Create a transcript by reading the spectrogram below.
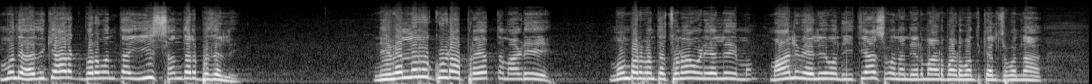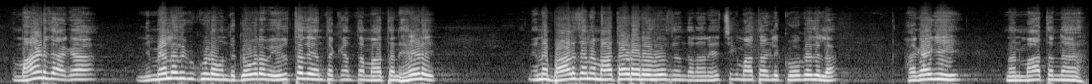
ಮುಂದೆ ಅಧಿಕಾರಕ್ಕೆ ಬರುವಂಥ ಈ ಸಂದರ್ಭದಲ್ಲಿ ನೀವೆಲ್ಲರೂ ಕೂಡ ಪ್ರಯತ್ನ ಮಾಡಿ ಮುಂಬರುವಂಥ ಚುನಾವಣೆಯಲ್ಲಿ ಮಾನವಿಯಲ್ಲಿ ಒಂದು ಇತಿಹಾಸವನ್ನು ನಿರ್ಮಾಣ ಮಾಡುವಂಥ ಕೆಲಸವನ್ನು ಮಾಡಿದಾಗ ನಿಮ್ಮೆಲ್ಲರಿಗೂ ಕೂಡ ಒಂದು ಗೌರವ ಇರ್ತದೆ ಅಂತಕ್ಕಂಥ ಮಾತನ್ನು ಹೇಳಿ ಇನ್ನು ಭಾಳ ಜನ ಮಾತಾಡೋರು ಇರೋದ್ರಿಂದ ನಾನು ಹೆಚ್ಚಿಗೆ ಮಾತಾಡಲಿಕ್ಕೆ ಹೋಗೋದಿಲ್ಲ. ಹಾಗಾಗಿ ನನ್ನ ಮಾತನ್ನು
